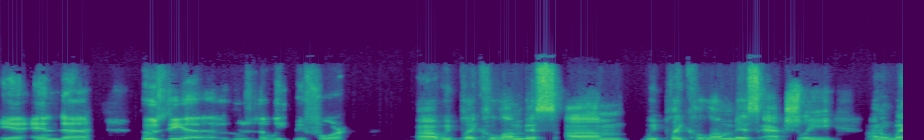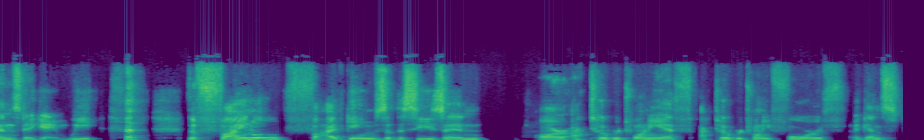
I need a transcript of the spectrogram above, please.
yeah, and uh, who's the uh, who's the week before? Uh, we play Columbus. Um, we play Columbus actually on a Wednesday game. We the final five games of the season are October 20th, October 24th against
